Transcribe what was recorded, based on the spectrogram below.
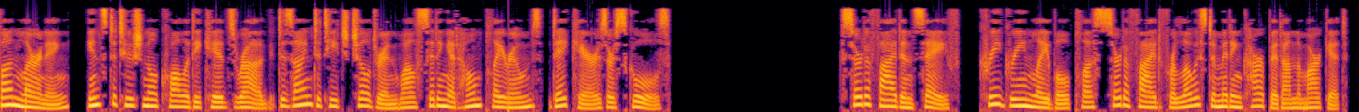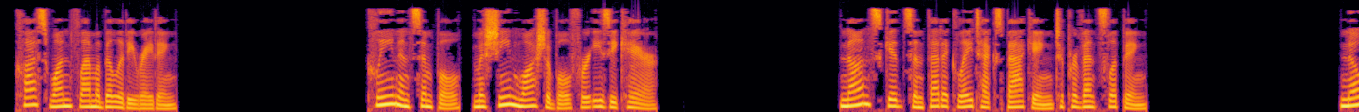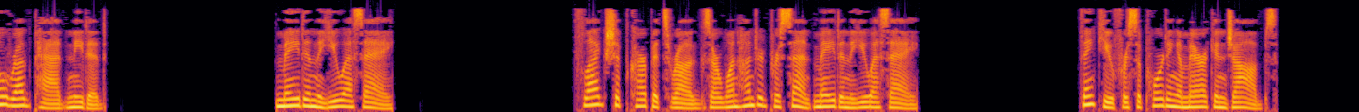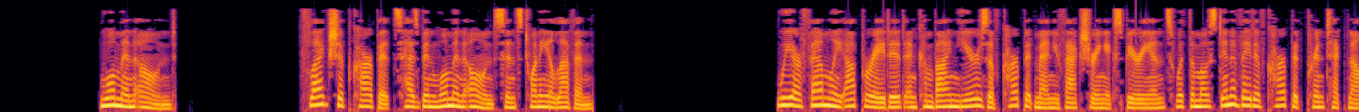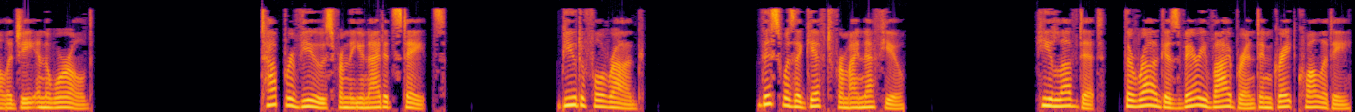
Fun learning, institutional quality kids rug designed to teach children while sitting at home playrooms, daycares or schools. Certified and safe, CRI Green Label Plus certified for lowest emitting carpet on the market. Class 1 flammability rating. Clean and simple, machine washable for easy care. Non-skid synthetic latex backing to prevent slipping. No rug pad needed. Made in the USA. Flagship Carpets rugs are 100% made in the USA. Thank you for supporting American jobs. Woman-owned. Flagship Carpets has been woman-owned since 2011. We are family-operated and combine years of carpet manufacturing experience with the most innovative carpet print technology in the world. Top reviews from the United States. Beautiful rug. This was a gift for my nephew. He loved it. The rug is very vibrant and great quality.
